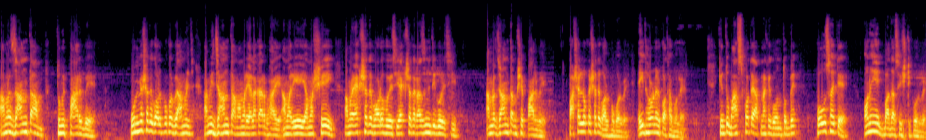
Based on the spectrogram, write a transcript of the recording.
আমরা জানতাম তুমি পারবে। অন্যের সাথে গল্প করবে, আমি আমি জানতাম আমার এলাকার ভাই, আমার এই, আমার সেই, আমরা একসাথে বড় হয়েছি, একসাথে রাজনীতি করেছি, আমরা জানতাম সে পারবে। পাশের লোকের সাথে গল্প করবে, এই ধরনের কথা বলে। কিন্তু মাঝপথে আপনাকে গন্তব্যে পৌঁছাইতে অনেক বাধা সৃষ্টি করবে।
